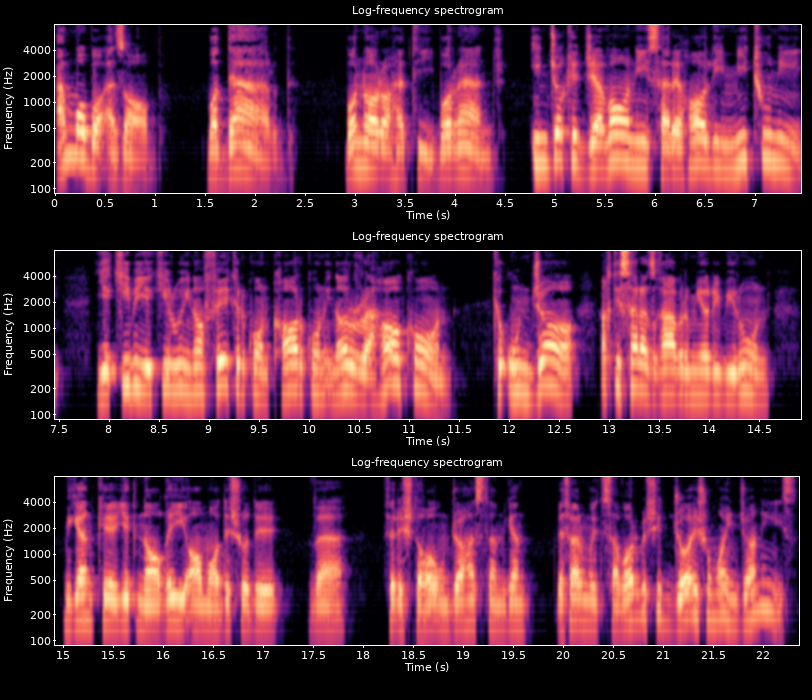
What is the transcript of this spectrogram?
اما با عذاب با درد با ناراحتی با رنج. اینجا که جوانی سر حالی می‌تونی یکی به یکی رو اینا فکر کن کار کن اینا رو رها کن. که اونجا وقتی سر از قبر میاری بیرون میگن که یک ناقه ای آماده شده و فرشته ها اونجا هستن. میگن بفرمایید سوار بشید جای شما اینجا نیست.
